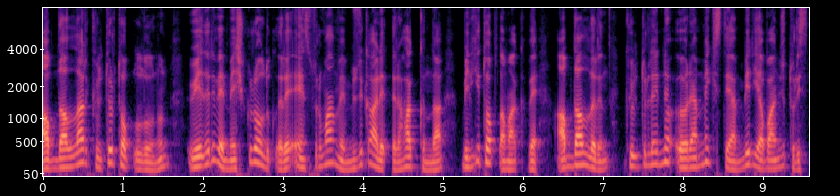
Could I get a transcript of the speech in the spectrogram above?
Abdallar Kültür Topluluğu'nun üyeleri ve meşgul oldukları enstrüman ve müzik aletleri hakkında bilgi toplamak ve Abdalların kültürlerini öğrenmek isteyen bir yabancı turist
